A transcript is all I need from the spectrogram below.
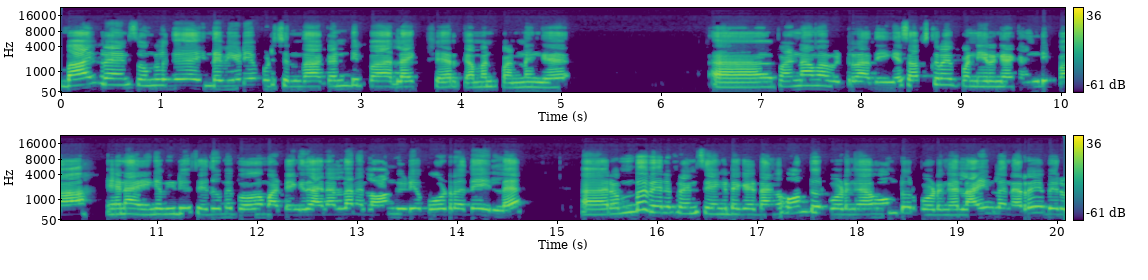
பாய் ஃப்ரெண்ட்ஸ் உங்களுக்கு இந்த வீடியோ பிடிச்சிருந்தா கண்டிப்பாக லைக் ஷேர் கமெண்ட் பண்ணுங்க. பண்ணாமல் விட்டுறாதீங்க. சப்ஸ்கிரைப் பண்ணிடுங்க கண்டிப்பாக ஏன்னா எங்கள் வீடியோஸ் எதுவுமே போக மாட்டேங்குது. அதனால தான் நான் லாங் வீடியோ போடுறதே இல்லை. ரொம்ப பேர் ஃப்ரெண்ட்ஸ் என்கிட்ட கேட்டாங்க ஹோம் டூர் போடுங்க ஹோம் டூர் போடுங்க. லைவ்ல நிறைய பேர்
